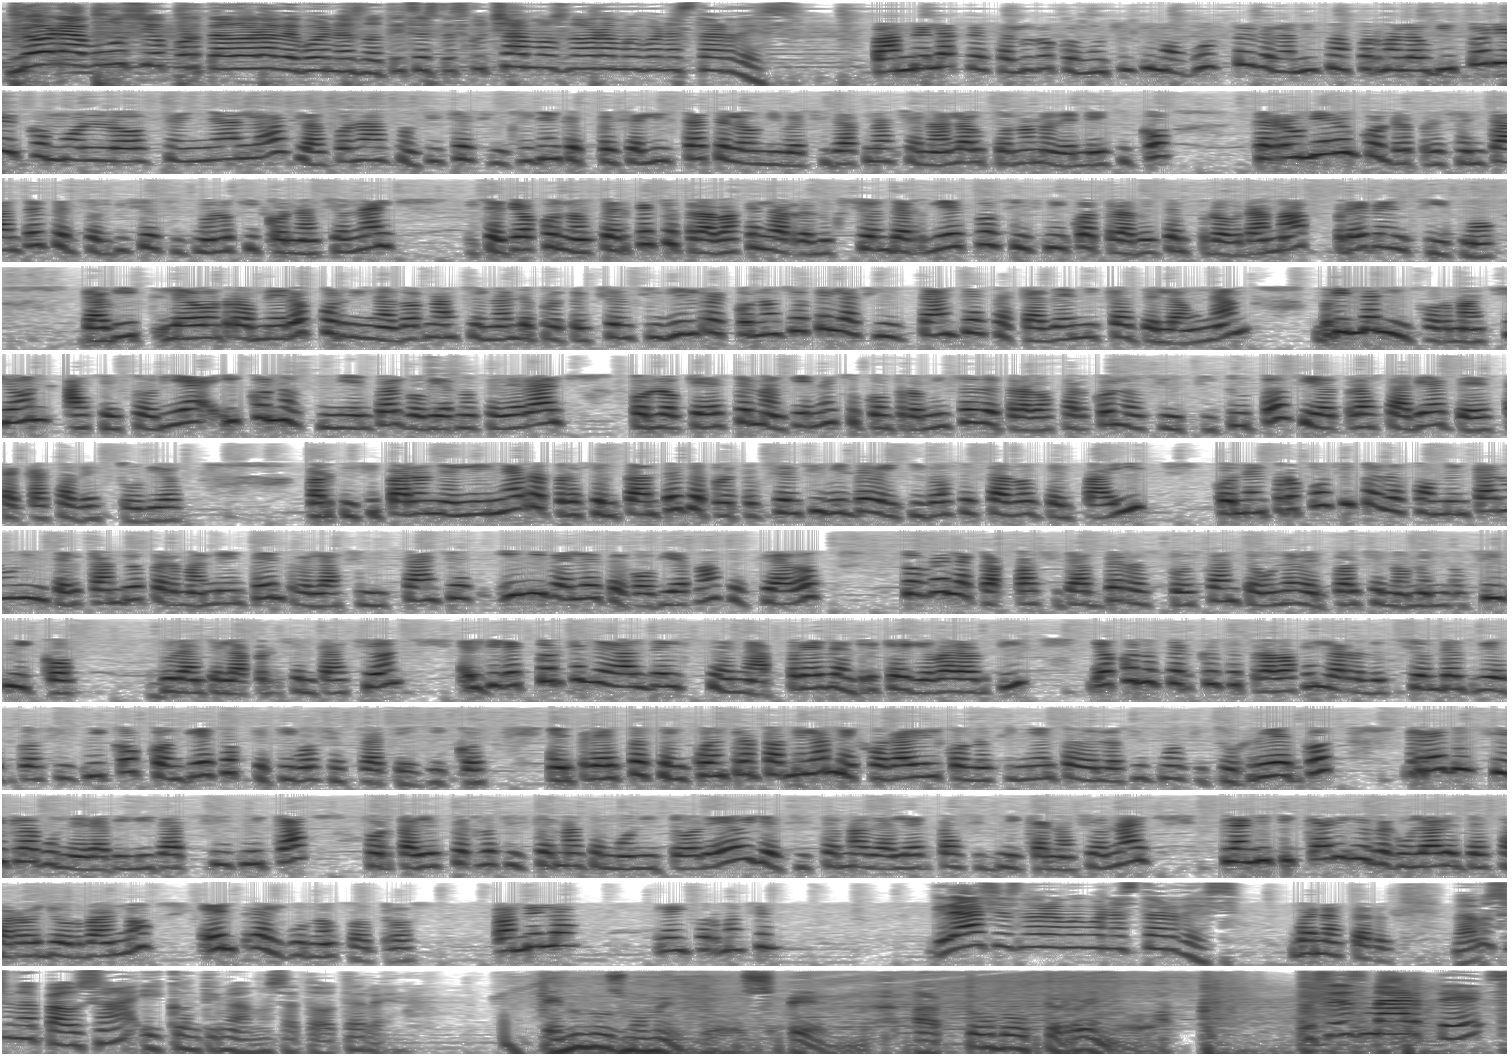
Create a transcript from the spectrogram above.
Nora Bucio, portadora de buenas noticias. Te escuchamos, Nora. Muy buenas tardes. Pamela, te saludo con muchísimo gusto y de la misma forma al auditorio. Y como lo señalas, las buenas noticias incluyen que especialistas de la Universidad Nacional Autónoma de México se reunieron con representantes del Servicio Sismológico Nacional y se dio a conocer que se trabaja en la reducción de riesgo sísmico a través del programa Prevensismo. David León Romero, coordinador nacional de protección civil, reconoció que las instancias académicas de la UNAM brindan información, asesoría y conocimiento al gobierno federal, por lo que éste mantiene su compromiso de trabajar con los institutos y otras áreas de esta casa de estudios. Participaron en línea representantes de protección civil de 22 estados del país con el propósito de fomentar un intercambio permanente entre las instancias y niveles de gobierno asociados sobre la capacidad de respuesta ante un eventual fenómeno sísmico. Durante la presentación, el director general del SENAPRED, Enrique Guevara Ortiz, dio a conocer que se trabaja en la reducción del riesgo sísmico con 10 objetivos estratégicos. Entre estos se encuentran, Pamela, mejorar el conocimiento de los sismos y sus riesgos, reducir la vulnerabilidad sísmica, fortalecer los sistemas de monitoreo y el sistema de alerta sísmica nacional, planificar y regular el desarrollo urbano, entre algunos otros. Pamela, la información. Gracias, Nora. Muy buenas tardes. Buenas tardes. Vamos a una pausa y continuamos a todo terreno. En unos momentos, en A Todo Terreno. Pues es martes.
